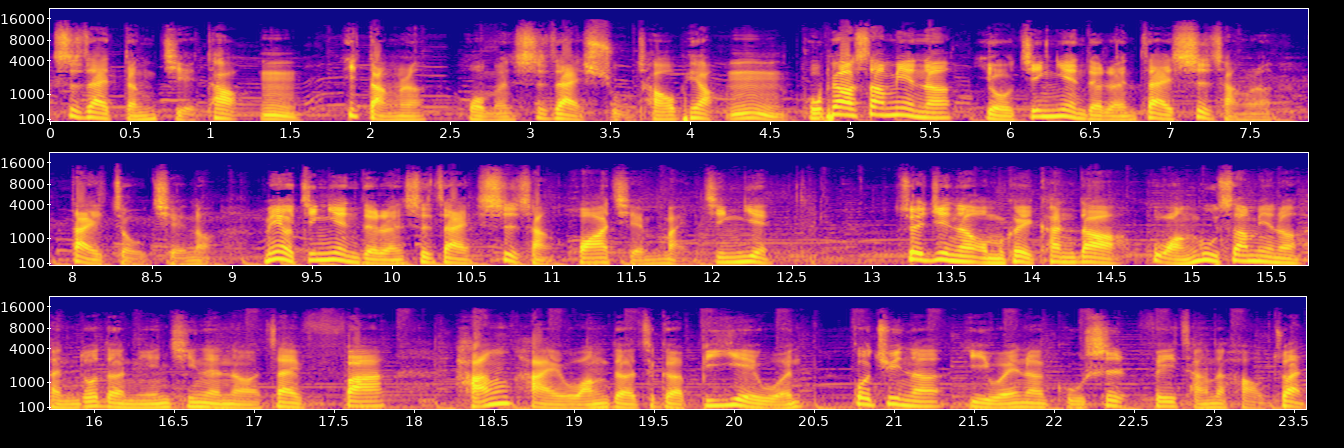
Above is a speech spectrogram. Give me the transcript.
是在等解套，嗯，一档呢，我们是在数钞票，嗯，股票上面呢，有经验的人在市场呢带走钱哦。没有经验的人是在市场花钱买经验。最近呢，我们可以看到网络上面呢，很多的年轻人呢在发《航海王》的这个毕业文。过去呢，以为呢股市非常的好赚，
